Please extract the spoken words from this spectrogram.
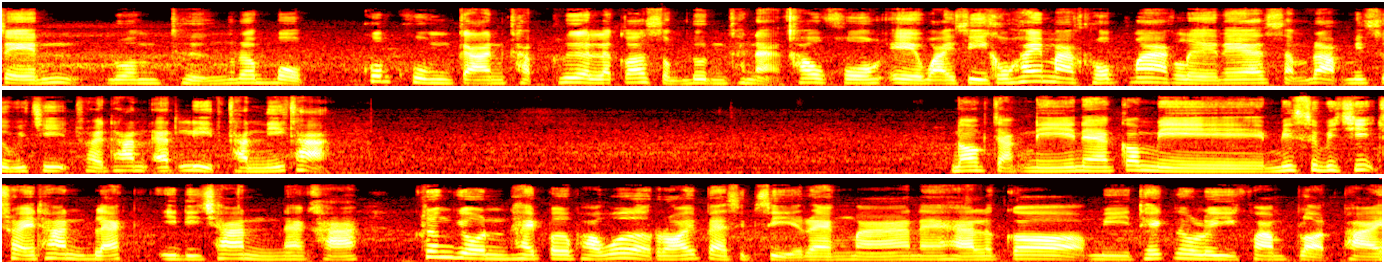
Sense รวมถึงระบบควบคุมการขับเคลื่อน แล้วก็สมดุลขณะเข้าโค้ง AYC เขาให้มาครบมากเลยนะสำหรับ Mitsubishi Triton Athlete คันนี้ค่ะ นอกจากนี้เนี่ยก็มี Mitsubishi Triton Black Edition นะคะ เครื่องยนต์ Hyper Power 184 แรงม้านะคะ แล้วก็มีเทคโนโลยีความปลอดภัย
